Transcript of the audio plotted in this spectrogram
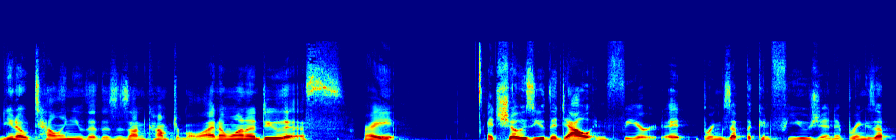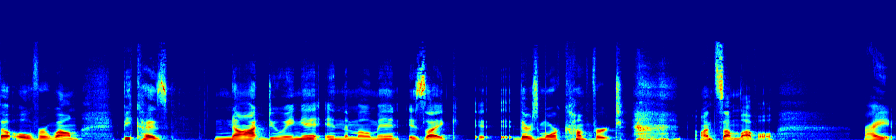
you know, telling you that this is uncomfortable. I don't want to do this, right? It shows you the doubt and fear. It brings up the confusion. It brings up the overwhelm because not doing it in the moment is like it, there's more comfort on some level right?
